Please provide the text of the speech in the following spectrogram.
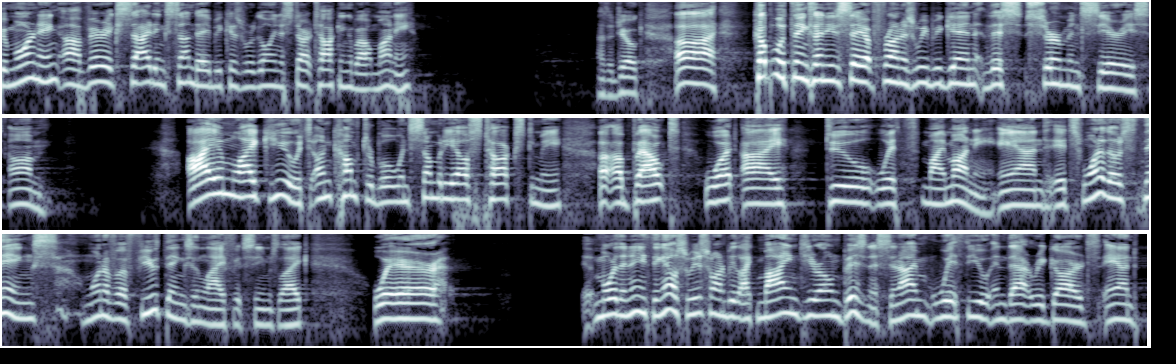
Good morning. Uh, very exciting Sunday because we're going to start talking about money. As a joke. A uh, couple of things I need to say up front as we begin this sermon series. Um, I am like you. It's uncomfortable when somebody else talks to me uh, about what I do with my money. And it's one of those things, one of a few things in life, it seems like, where more than anything else, we just want to be like, mind your own business. And I'm with you in that regards. And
